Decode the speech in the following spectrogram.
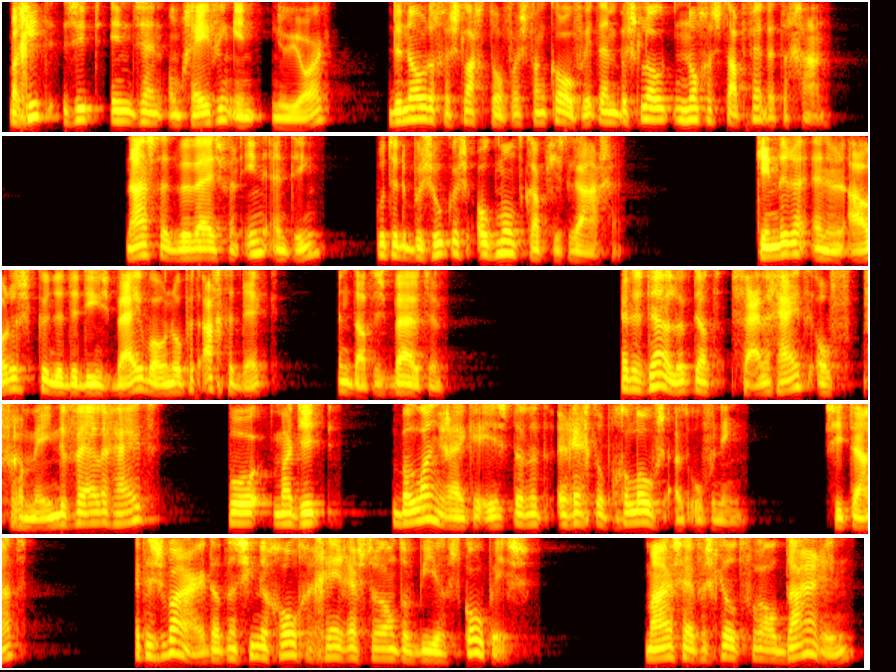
Magiet ziet in zijn omgeving in New York de nodige slachtoffers van COVID en besloot nog een stap verder te gaan. Naast het bewijs van inenting moeten de bezoekers ook mondkapjes dragen. Kinderen en hun ouders kunnen de dienst bijwonen op het achterdek en dat is buiten. Het is duidelijk dat veiligheid of vermeende veiligheid voor Majid belangrijker is dan het recht op geloofsuitoefening. Citaat: Het is waar dat een synagoge geen restaurant of bioscoop is, maar zij verschilt vooral daarin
